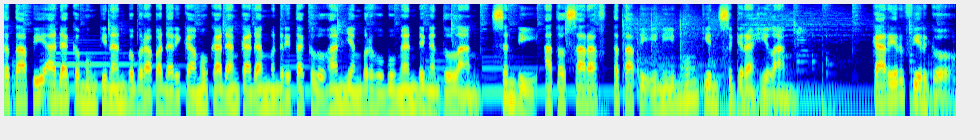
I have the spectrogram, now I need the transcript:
Tetapi ada kemungkinan beberapa dari kamu kadang-kadang menderita keluhan yang berhubungan dengan tulang, sendi, atau saraf, tetapi ini mungkin segera hilang. Karir Virgo.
